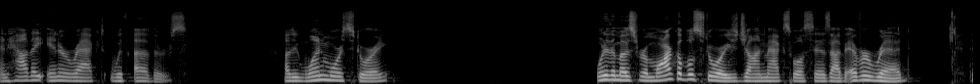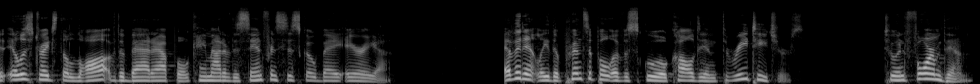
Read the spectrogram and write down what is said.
and how they interact with others. I'll do one more story. One of the most remarkable stories, John Maxwell says, I've ever read that illustrates the law of the bad apple came out of the San Francisco Bay Area. Evidently, the principal of a school called in three teachers to inform them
